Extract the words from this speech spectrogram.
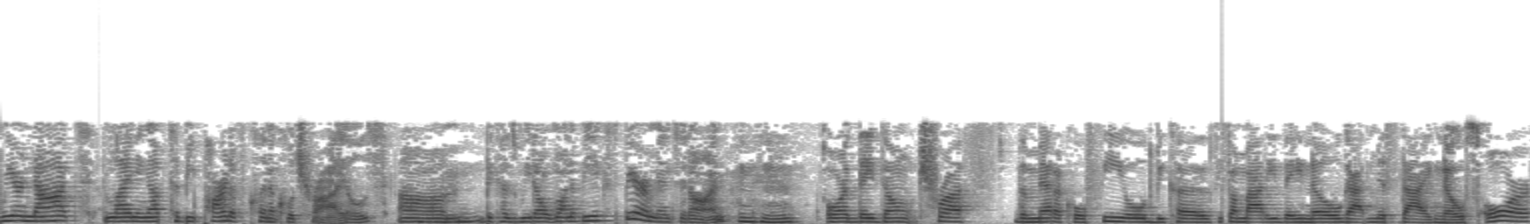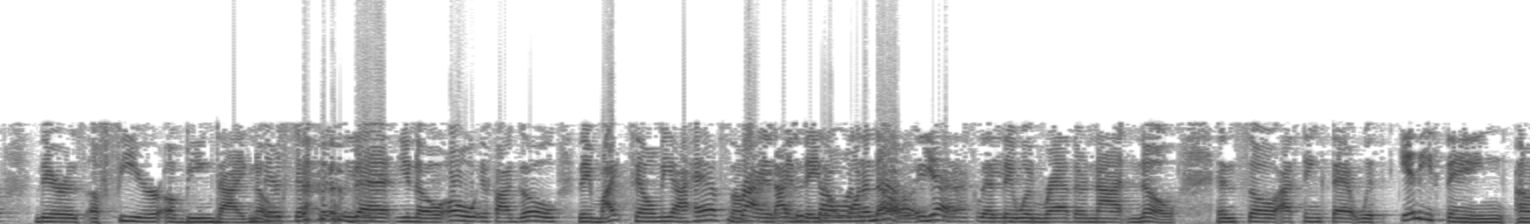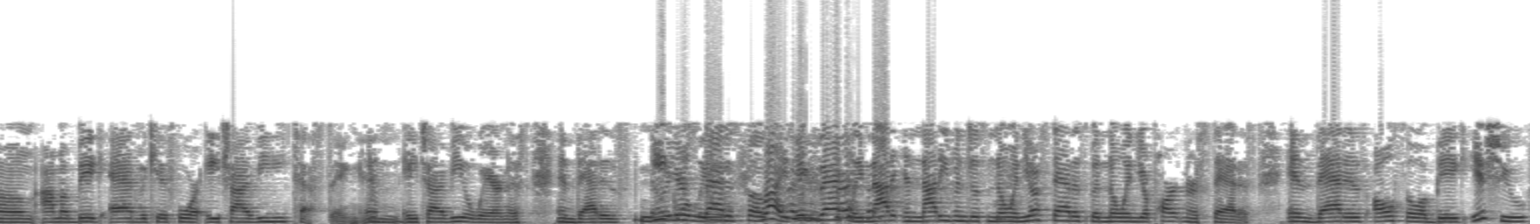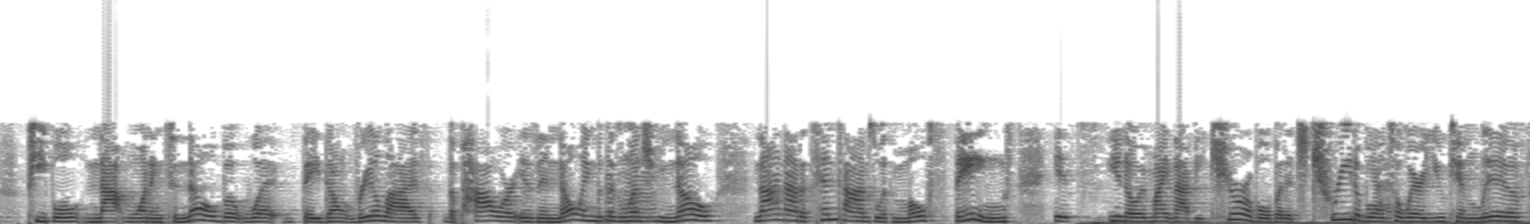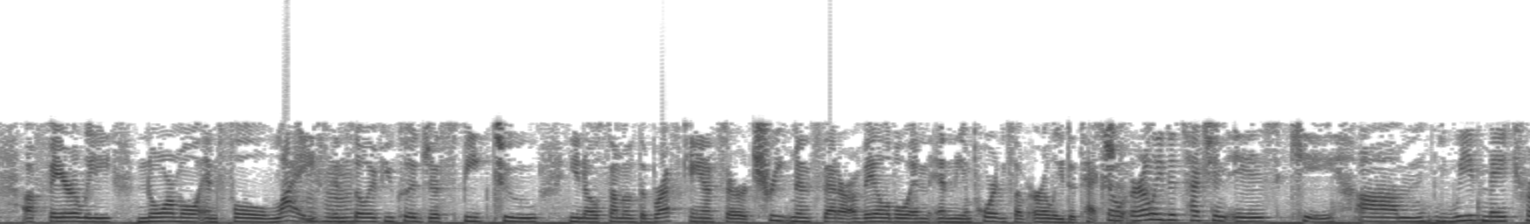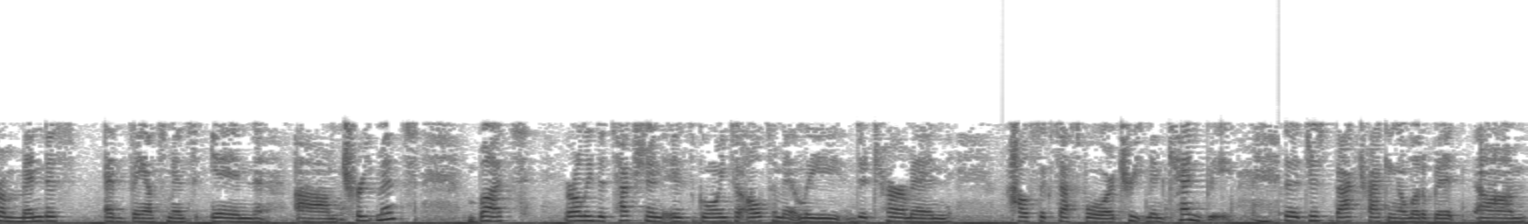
we're not lining up to be part of clinical trials um, because we don't want to be experimented on. hmm Or they don't trust the medical field because somebody they know got misdiagnosed or there's a fear of being diagnosed. There's definitely- that, you know, oh, if I go, they might tell me I have something Right, I and they don't don't, want to know. know. Yes, that they would rather not know. And so I think that with anything, um, I'm a big advocate for HIV testing and HIV awareness, and that is Mm-hmm. Know equally status, right. Exactly. not and not even just knowing your status, but knowing your partner's status, and that is also a big issue. People not wanting to know, but what they don't realize, the power is in knowing because Mm-hmm. once you know, nine out of ten times with most things, it's you know it might not be curable, but it's treatable Yes. to where you can live a fairly normal and full life. Mm-hmm. And so if you could just speak to, you know, some of the breast cancer treatments that are available and, and the importance of early detection. So early detection is key. Um, we've made tremendous advancements in um, treatments, but early detection is going to ultimately determine how successful a treatment can be. The, just backtracking a little bit. Um,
